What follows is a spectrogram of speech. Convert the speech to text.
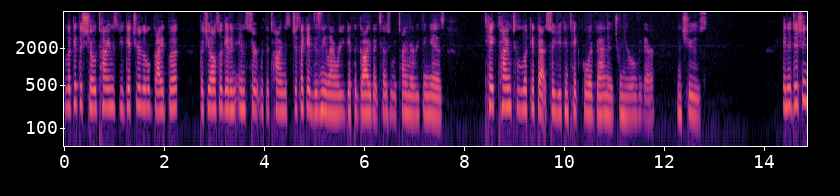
look at the show times. You get your little guidebook, but you also get an insert with the times, just like at Disneyland where you get the guide that tells you what time everything is. Take time to look at that so you can take full advantage when you're over there and choose. In addition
